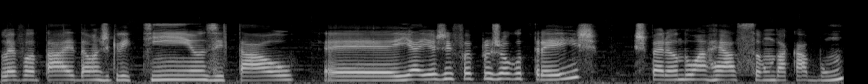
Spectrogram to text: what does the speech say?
levantar e dar uns gritinhos e tal. É, e aí a gente foi pro jogo 3, esperando uma reação da Kabum,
